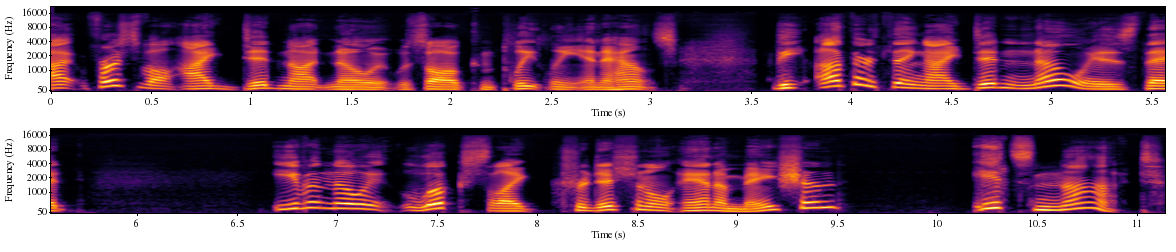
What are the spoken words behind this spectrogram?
I, first of all, I did not know it was all completely in house. The other thing I didn't know is that even though it looks like traditional animation, it's not.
